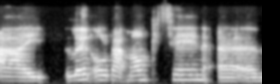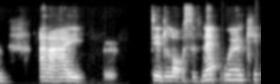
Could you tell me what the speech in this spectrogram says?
I learned all about marketing um, and I did lots of networking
